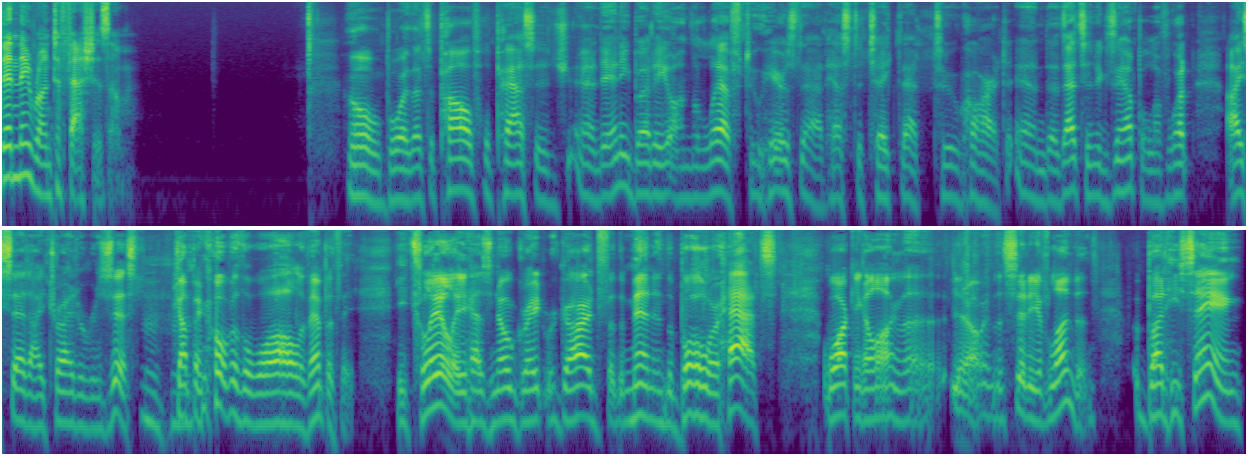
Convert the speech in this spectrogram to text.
then they run to fascism. Oh boy, that's a powerful passage, and anybody on the left who hears that has to take that to heart. And uh, that's an example of what I said I try to resist mm-hmm. jumping over the wall of empathy. He clearly has no great regard for the men in the bowler hats walking along the, you know, in the city of London. But he's saying,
